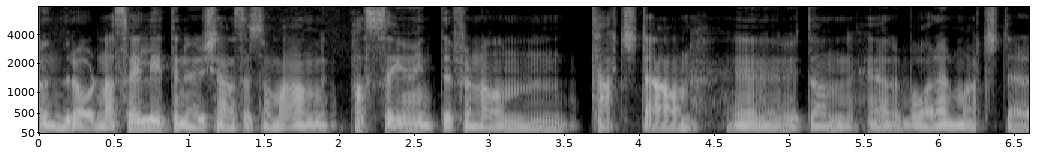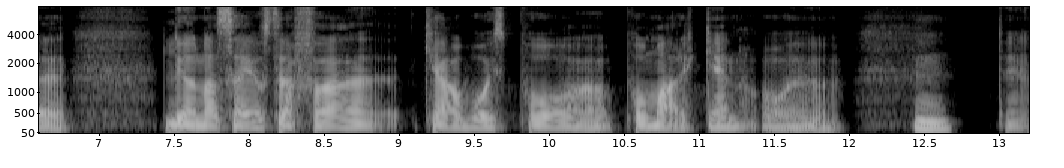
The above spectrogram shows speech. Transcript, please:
underordna sig lite nu känns det som. Han passar ju inte för någon touchdown. Eh, utan här var det en match där det lönar sig att straffa cowboys på, på marken. Och, eh, mm. det,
